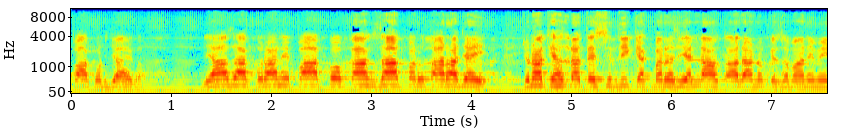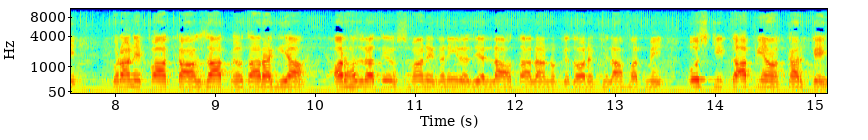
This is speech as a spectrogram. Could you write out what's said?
پاک اٹھ جائے گا۔ لہذا قرآن پاک کو کاغذات پر اتارا جائے۔ چنانچہ حضرت صدیق اکبر رضی اللہ تعالیٰ عنہ کے زمانے میں قرآن پاک کاغذات میں اتارا گیا اور حضرت عثمان غنی رضی اللہ تعالیٰ عنہ کے دور خلافت میں اس کی کاپیاں کر کے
